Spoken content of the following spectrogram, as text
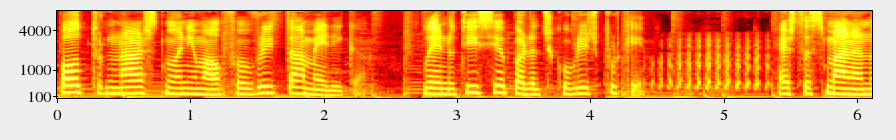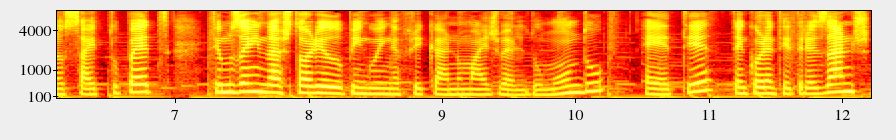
pode tornar-se no animal favorito da América. Lê a notícia para descobrires porquê. Esta semana no site do PET temos ainda a história do pinguim africano mais velho do mundo, a ET, tem 43 anos,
